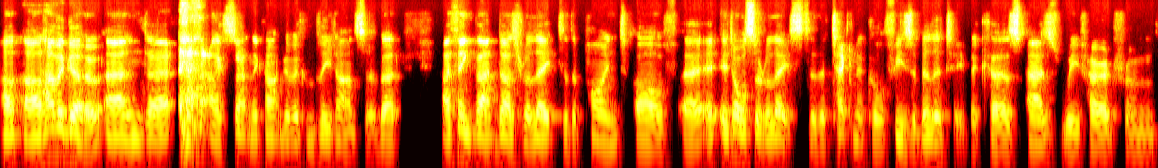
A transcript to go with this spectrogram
I'll, I'll have a go and uh, I certainly can't give a complete answer, but I think that does relate to the point of, uh, it also relates to the technical feasibility because as we've heard from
